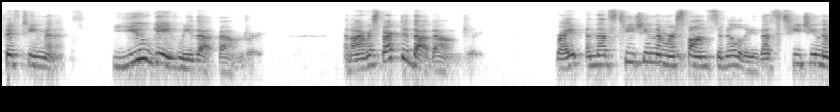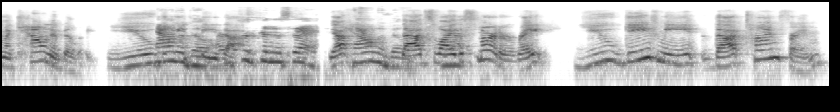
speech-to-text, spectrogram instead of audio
15 minutes. You gave me that boundary. And I respected that boundary. right? And that's teaching them responsibility. That's teaching them accountability. You gave Accountability. me I was gonna say, Yep. accountability. That's why Yeah. the smarter, right? You gave me that time frame.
